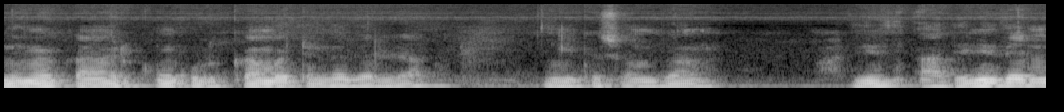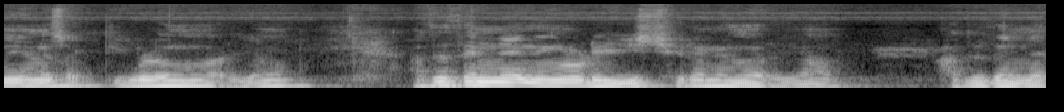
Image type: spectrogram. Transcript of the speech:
നിങ്ങൾക്ക് ആർക്കും കൊടുക്കാൻ പറ്റുന്നതല്ല. നിങ്ങൾക്ക് സ്വന്തമാണ് അത് അതിന് തന്നെയാണ് ശക്തികളെന്ന് അറിയണം. അത് തന്നെ നിങ്ങളുടെ ഈശ്വരൻ എന്നറിയണം അത് തന്നെ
